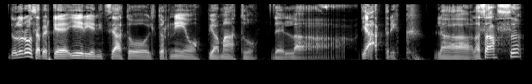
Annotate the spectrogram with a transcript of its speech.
Dolorosa perché ieri è iniziato il torneo più amato della di Attrick, la, la SAS,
